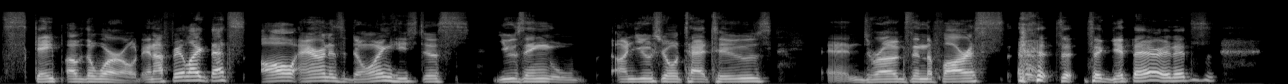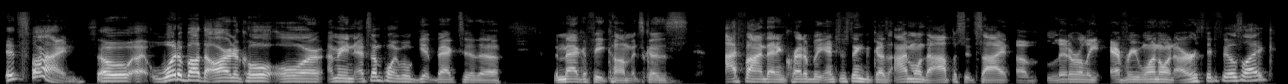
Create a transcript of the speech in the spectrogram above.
scape of the world. And i feel like that's all aaron is doing. He's just using unusual tattoos and drugs in the forest to, to get there. And it's it's fine. So uh, what about the article? Or i mean at some point we'll get back to the the McAfee comments because I find that incredibly interesting because I'm on the opposite side of literally everyone on earth, it feels like,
